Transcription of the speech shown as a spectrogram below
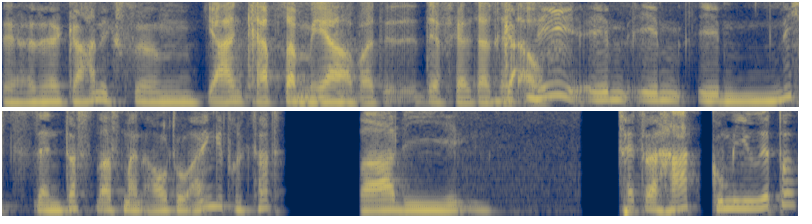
der, der gar nichts. Ähm, ja, ein Kratzer mehr, aber der fällt halt nicht auf. Nee, eben, eben, eben nichts, denn das, was mein Auto eingedrückt hat, war die fette Hartgummilippe,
